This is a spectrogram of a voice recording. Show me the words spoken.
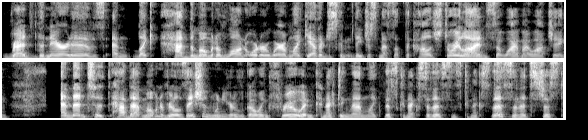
read the narratives and like had the moment of law and order where I'm like, yeah, they're just gonna, they just mess up the college storyline. So why am I watching? And then to have that moment of realization when you're going through and connecting them, like this connects to this, this connects to this. And it's just,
